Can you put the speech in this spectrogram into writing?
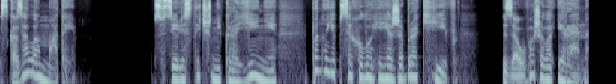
сказала мати. В соціалістичній країні панує психологія жебраків, зауважила Ірен.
